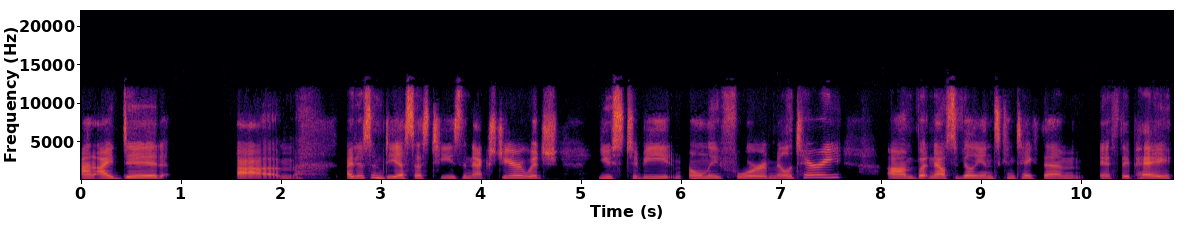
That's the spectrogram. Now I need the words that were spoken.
and i did um i did some dssts the next year which used to be only for military um, but now civilians can take them if they pay.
